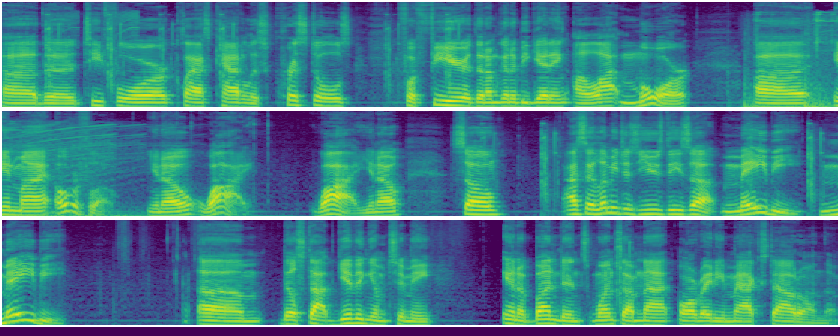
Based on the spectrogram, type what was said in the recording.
uh, the T4 class catalyst crystals for fear that I'm going to be getting a lot more uh, in my overflow. You know, why? Why, you know? So I said, let me just use these up. Maybe, maybe um, they'll stop giving them to me in abundance once I'm not already maxed out on them.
